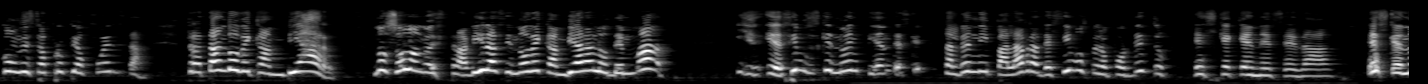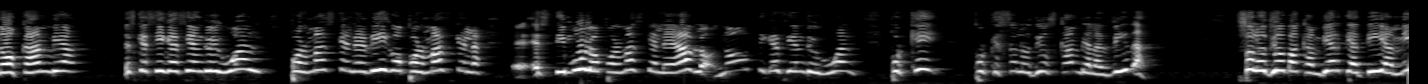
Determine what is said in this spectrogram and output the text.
con nuestra propia fuerza, tratando de cambiar no solo nuestra vida, sino de cambiar a los demás. Y, decimos, es que no entiendes, que tal vez ni palabras decimos, pero por dentro, es que qué necedad, es que no cambia, es que sigue siendo igual, por más que le digo, por más que la, eh, estimulo por más que le hablo. No, sigue siendo igual. ¿Por qué? Porque solo Dios cambia las vidas. Solo Dios va a cambiarte a ti y a mí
